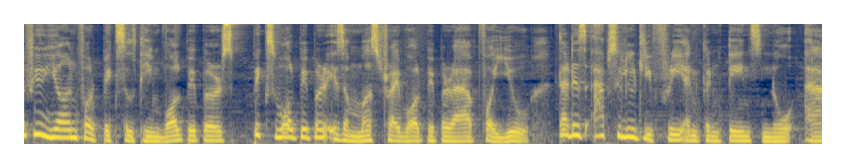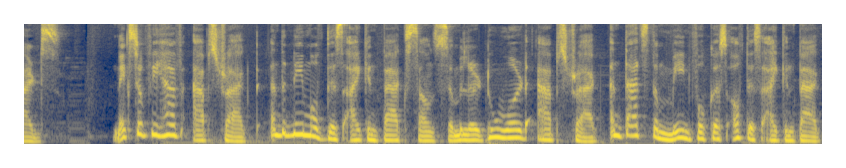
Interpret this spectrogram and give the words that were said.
If you yearn for pixel theme wallpapers, Pix Wallpaper is a must-try wallpaper app for you that is absolutely free and contains no ads. Next up we have Appstract and the name of this icon pack sounds similar to word abstract and that's the main focus of this icon pack.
